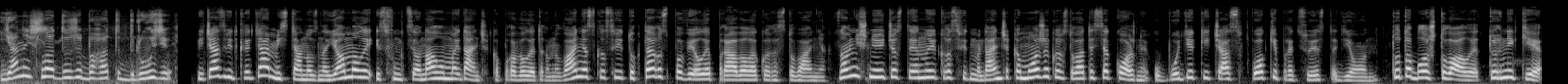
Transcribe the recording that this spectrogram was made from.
я знайшла дуже багато друзів. Під час відкриття містян ознайомили із функціоналом майданчика, провели тренування з кросфіту та розповіли правила користування. Зовнішньою частиною кросфіт-майданчика може користуватися кожний у будь-який час, поки працює стадіон. Тут облаштували турніки,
